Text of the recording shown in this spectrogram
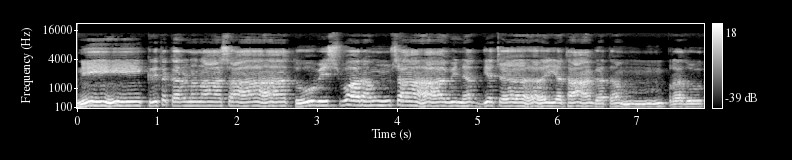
नीकृतकर्णनाशा, तु विश्वरं सा विनद्य च यथागतं प्रदु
